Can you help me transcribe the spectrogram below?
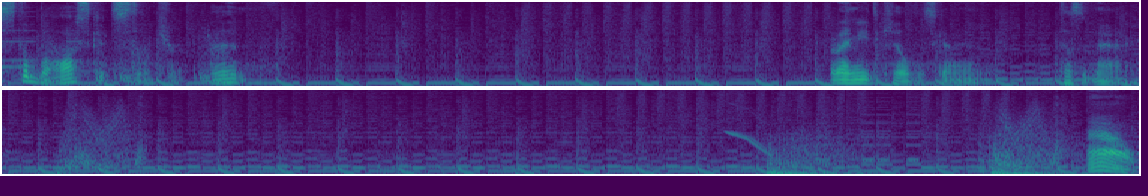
Yes, the boss could still drop it. But I need to kill this guy. It doesn't matter. Ow.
